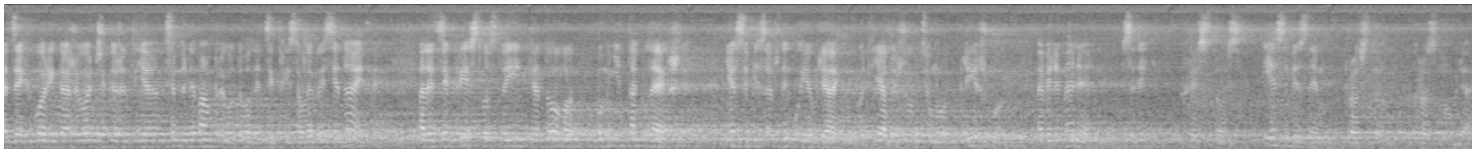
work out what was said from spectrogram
А цей хворий каже, отче, каже, я це ми не вам приготували це крісло, але ви сідайте. Але це крісло стоїть для того, бо мені так легше. Я собі завжди уявляю, от я лежу в цьому ліжку, а біля мене сидить Христос. І я собі з ним просто розмовляю.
